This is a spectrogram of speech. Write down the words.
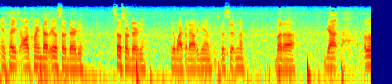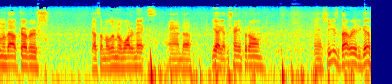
intakes all cleaned up. It was so dirty, so, so dirty. Need to wipe it out again. It's been sitting there. But uh, got aluminum valve covers, got some aluminum water necks, and uh, yeah, I got the tranny put on, and she is about ready to go.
